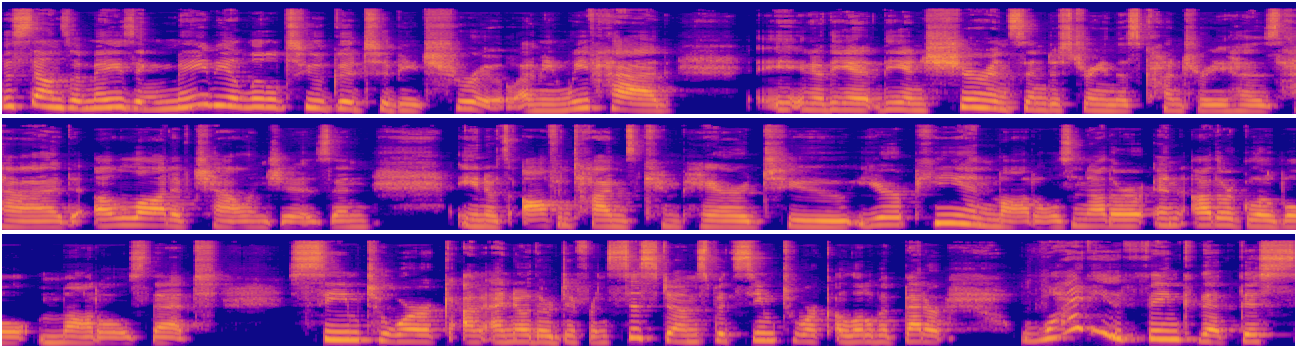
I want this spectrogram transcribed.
this sounds amazing, maybe a little too good to be true. I mean, we've had you know the the insurance industry in this country has had a lot of challenges and you know it's oftentimes compared to European models and other and other global models that seem to work. I, I know there are different systems, but seem to work a little bit better. Why do you think that this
